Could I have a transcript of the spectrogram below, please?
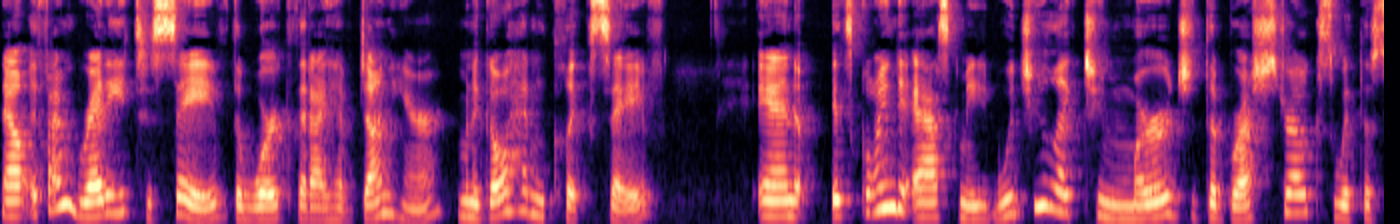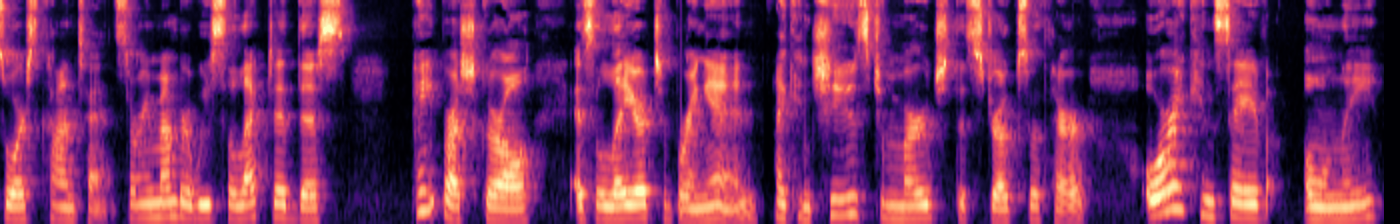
Now, if I'm ready to save the work that I have done here, I'm going to go ahead and click Save. And it's going to ask me, would you like to merge the brush strokes with the source content? So remember, we selected this paintbrush girl as a layer to bring in. I can choose to merge the strokes with her, or I can save only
